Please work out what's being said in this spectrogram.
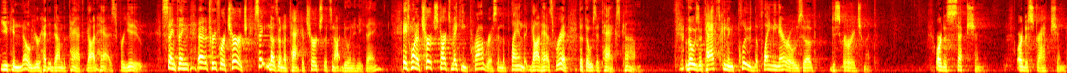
you can know you're headed down the path God has for you. Same thing uh, true for a church. Satan doesn't attack a church that's not doing anything. It's when a church starts making progress in the plan that God has for it that those attacks come. Those attacks can include the flaming arrows of discouragement or deception or distraction.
